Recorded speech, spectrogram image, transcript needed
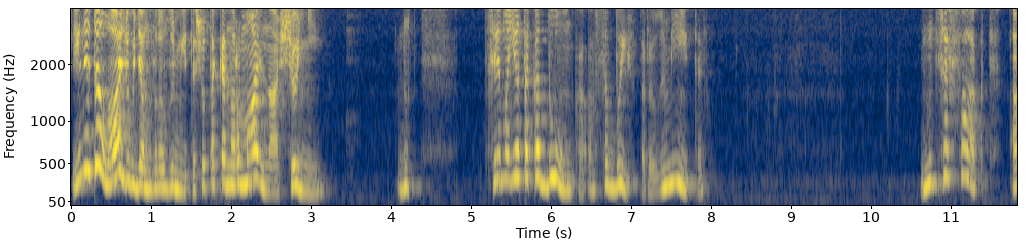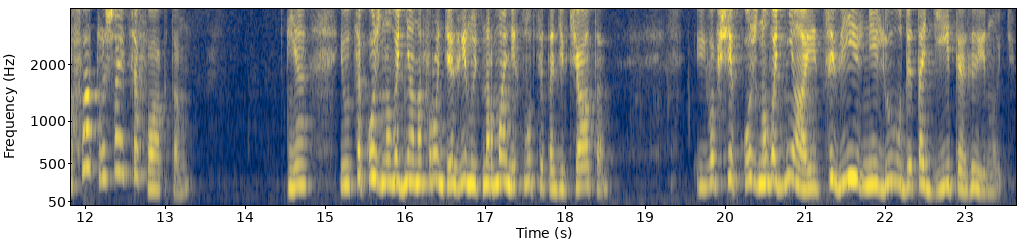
І не дала людям зрозуміти, що таке нормально, а що ні. Ну, це моя така думка особиста, розумієте? Ну, це факт. А факт лишається фактом. Я... І оце кожного дня на фронті гинуть нормальні хлопці та дівчата. І взагалі кожного дня і цивільні люди та діти гинуть.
